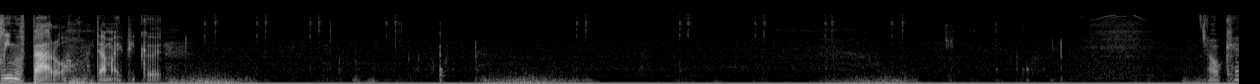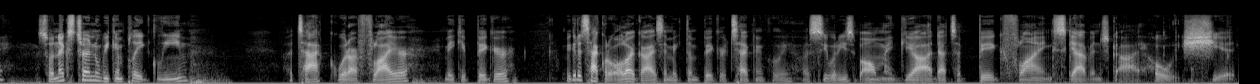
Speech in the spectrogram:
Gleam of Battle. That might be good. Okay, so next turn we can play Gleam, attack with our flyer, make it bigger. We could attack with all our guys and make them bigger technically. Let's see what he's about. Oh my god, that's a big flying scavenge guy. Holy shit.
